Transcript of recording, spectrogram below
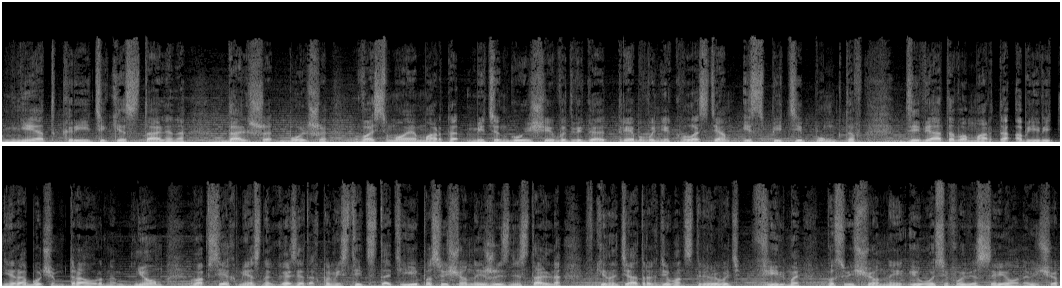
«Нет критики Сталина». Дальше больше. 8 марта митингующие выдвигают требования требования к властям из пяти пунктов. 9 марта объявить нерабочим траурным днем, во всех местных газетах поместить статьи, посвященные жизни Сталина, в кинотеатрах демонстрировать фильмы, посвященные Иосифу Виссарионовичу.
